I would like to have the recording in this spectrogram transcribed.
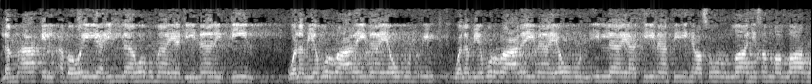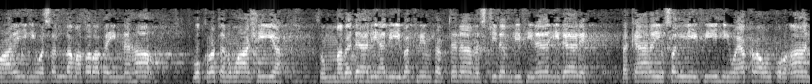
لم أعقل أبوي إلا وهما يدينان الدين ولم يمر علينا يوم ولم يمر علينا يوم إلا يأتينا فيه رسول الله صلى الله عليه وسلم طرفي النهار بكرة وعشية ثم بدا لأبي بكر فابتنى مسجدا بفناء داره فكان يصلي فيه ويقرأ القرآن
